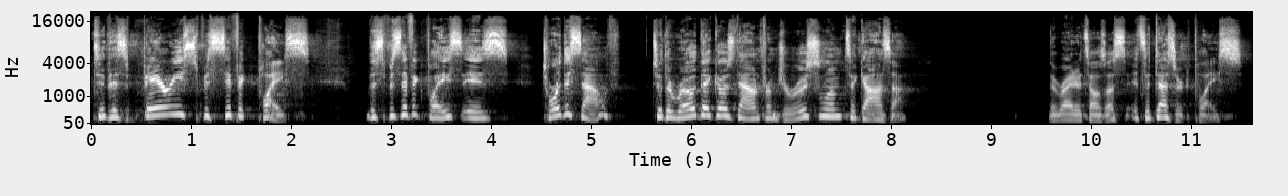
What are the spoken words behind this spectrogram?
to this very specific place. The specific place is toward the south to the road that goes down from Jerusalem to Gaza the writer tells us, it's a desert place.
